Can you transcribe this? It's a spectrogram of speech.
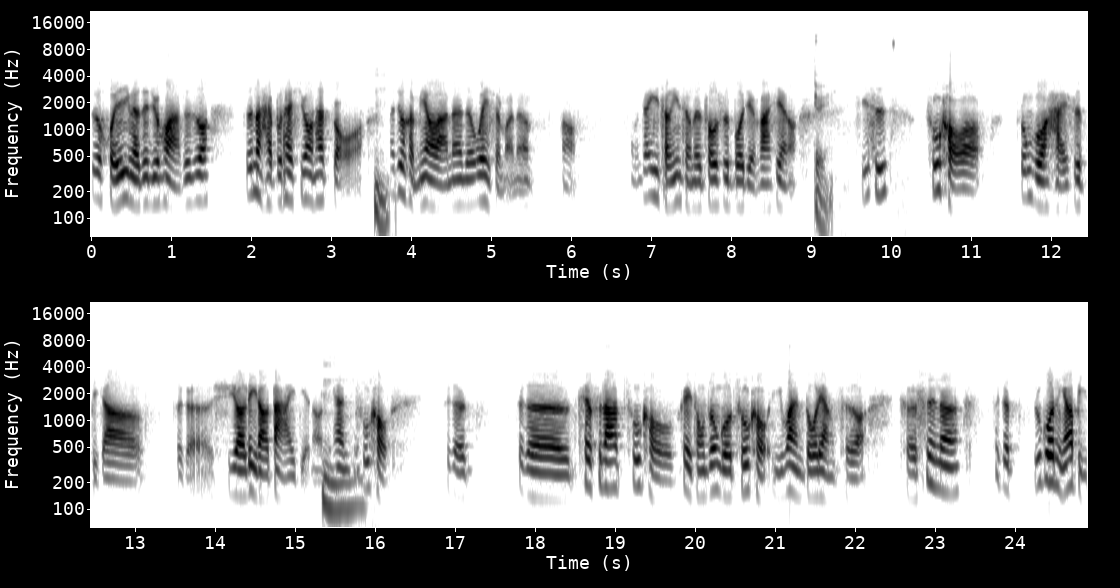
就回应了这句话，就是说。真的还不太希望他走哦，那就很妙啦。那这为什么呢？哦，我们在一层一层的抽丝剥茧发现哦，对，其实出口哦，中国还是比较这个需要力道大一点哦。你看出口这个这个特斯拉出口可以从中国出口一万多辆车哦，可是呢，这个。如果你要比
